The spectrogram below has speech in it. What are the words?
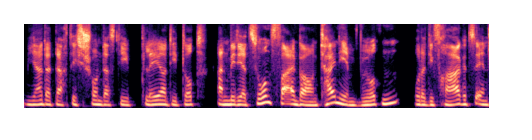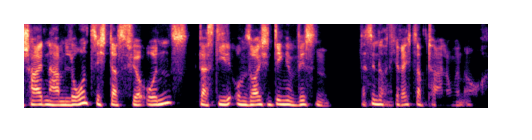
ja, da dachte ich schon, dass die Player, die dort an Mediationsvereinbarungen teilnehmen würden, oder die Frage zu entscheiden haben, lohnt sich das für uns, dass die um solche Dinge wissen. Das sind doch die Rechtsabteilungen auch.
